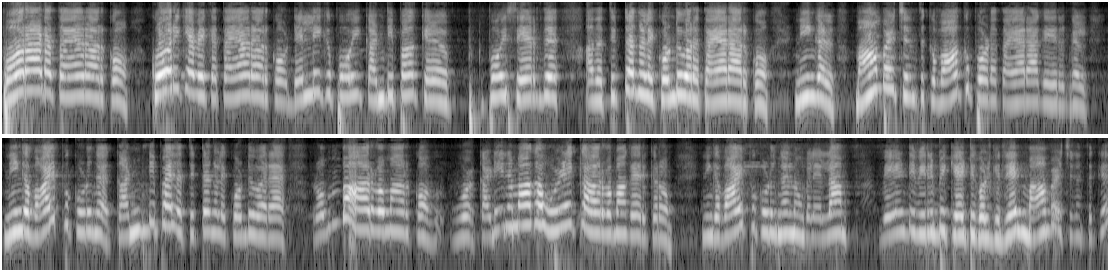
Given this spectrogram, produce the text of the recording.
போராட தயாரா இருக்கோம். கோரிக்கை வைக்க தயாரா இருக்கோம். டெல்லிக்கு போய் கண்டிப்பா கே- போய் சேர்ந்து அந்த திட்டங்களை கொண்டு வர தயாரா இருக்கும். நீங்கள் மாம்பழ சின்னத்துக்கு வாக்கு போட தயாராக இருங்கள். நீங்க வாய்ப்பு கொடுங்க. கண்டிப்பா இந்த திட்டங்களை கொண்டு வர ரொம்ப ஆர்வமா இருக்கும். கடினமாக உழைக்க ஆர்வமாக இருக்கிறோம். நீங்க வாய்ப்பு கொடுங்கன்னு உங்களை எல்லாம் வேண்டி விரும்பி கேட்டுக்கொள்கிறேன் மாம்பழ சின்னத்துக்கு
